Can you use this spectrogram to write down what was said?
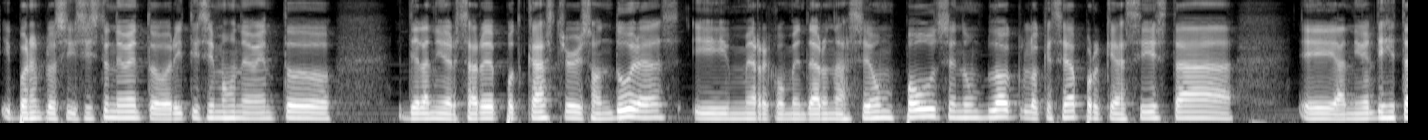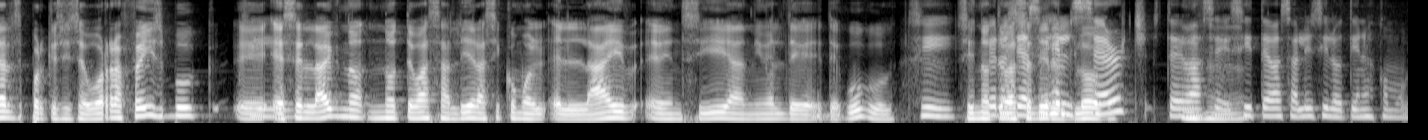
Y por ejemplo, si hiciste un evento, ahorita hicimos un evento del aniversario de Podcasters Honduras y me recomendaron hacer un post en un blog, lo que sea, porque así está eh, a nivel digital, porque si se borra Facebook, eh, Sí. ese live no, no te va a salir así como el, el live en sí a nivel de, de Google. Sí, Si no te pero va a si haces salir el el blog. search, te va a sí te va a salir si lo tienes como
